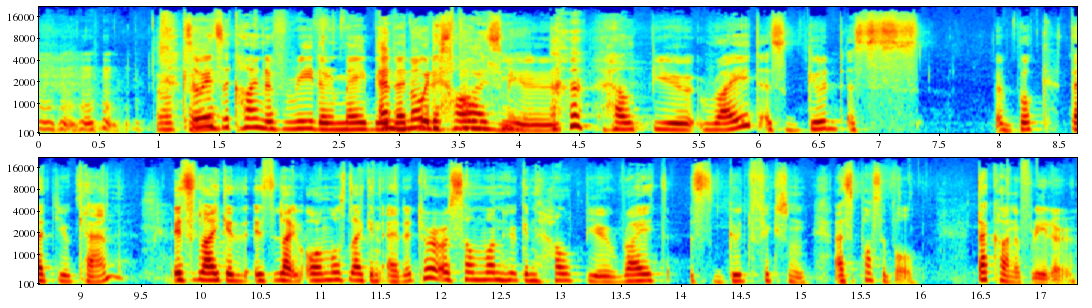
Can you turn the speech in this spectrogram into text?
okay. So it's a kind of reader maybe and that would help you help you write as good as a book that you can. It's like a, it's like almost like an editor or someone who can help you write as good fiction as possible. That kind of reader.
